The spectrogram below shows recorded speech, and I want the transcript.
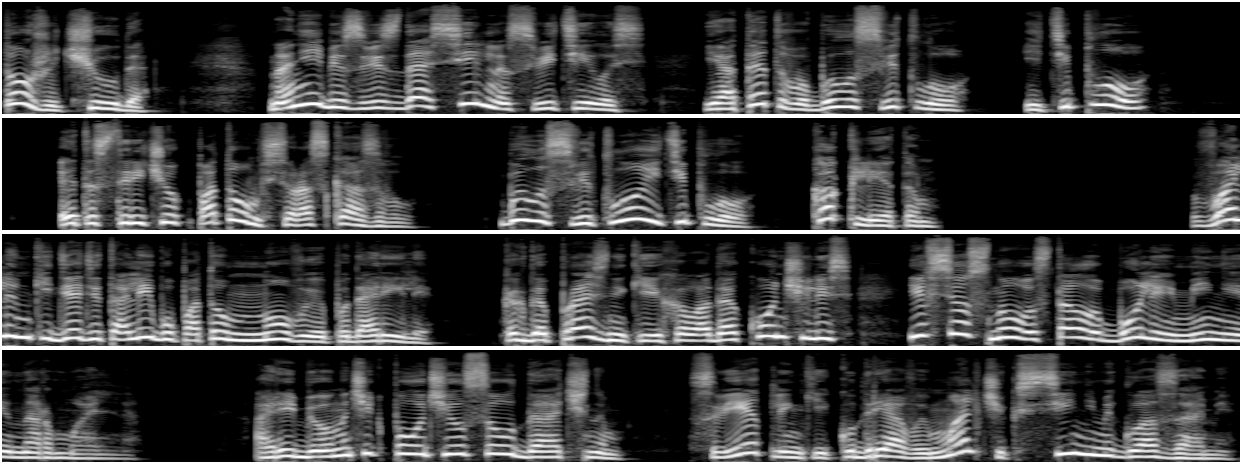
Тоже чудо. На небе звезда сильно светилась, и от этого было светло и тепло. Это старичок потом все рассказывал. Было светло и тепло, как летом. Валенки дяде Талибу потом новые подарили, когда праздники и холода кончились, и все снова стало более-менее нормально. А ребеночек получился удачным. Светленький, кудрявый мальчик с синими глазами.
